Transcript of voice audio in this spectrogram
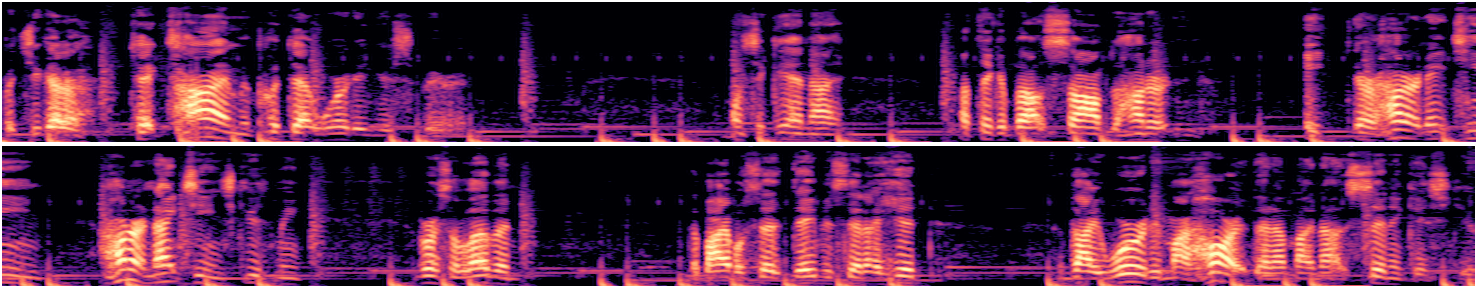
But you got to take time and put that Word in your spirit. Once again, I, I think about Psalms 108, or 118, 119, excuse me, verse 11. The Bible says, David said, I hid thy word in my heart that I might not sin against you.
